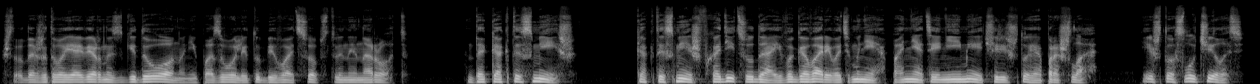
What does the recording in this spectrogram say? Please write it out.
Что даже твоя верность Гедеону не позволит убивать собственный народ. Да как ты смеешь? Как ты смеешь входить сюда и выговаривать мне, понятия не имея, через что я прошла? И что случилось?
